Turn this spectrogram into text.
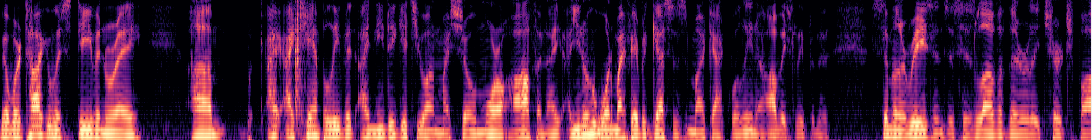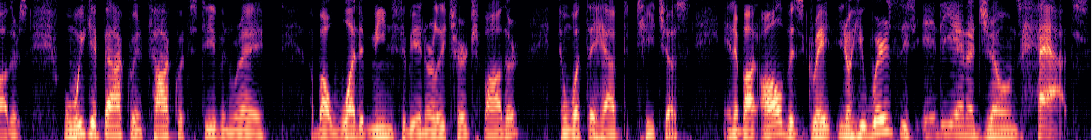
But we're talking with Stephen Ray. Um, I, I, can't believe it. I need to get you on my show more often. I, you know who one of my favorite guests is Mike Aquilina, obviously for the similar reasons, is his love of the early church fathers. When we get back, to talk with Stephen Ray about what it means to be an early church father and what they have to teach us, and about all of his great. You know, he wears these Indiana Jones hats.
